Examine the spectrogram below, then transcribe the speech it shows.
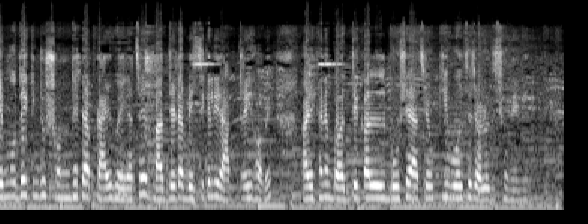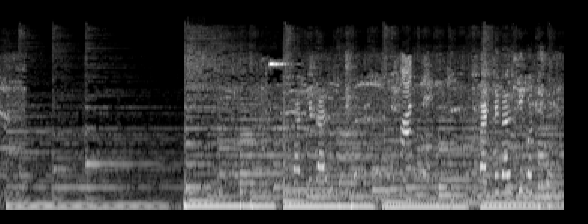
এর মধ্যে কিন্তু সন্ধেটা প্রায় হয়ে গেছে বার্থডেটা বেসিক্যালি রাত্রেই হবে। আর এখানে বার্থডে কাল বসে আছে ও কি বলছে চলো শুনে নিই। বার্থডে কি করছ?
